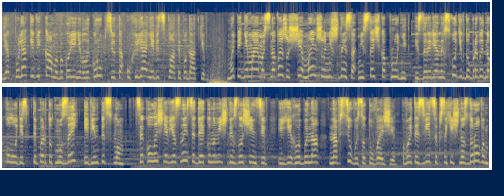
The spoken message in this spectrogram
як поляки віками викорінювали корупцію та ухиляння від сплати податків. Ми піднімаємось на вежу ще меншого ніж ниса містечка Пруднік. Із дерев'яних сходів добре видно колодязь. Тепер тут музей, і він під склом. Це колишня в'язниця для економічних злочинців. Її глибина на всю висоту вежі. Вийти звідси психічно здоровим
